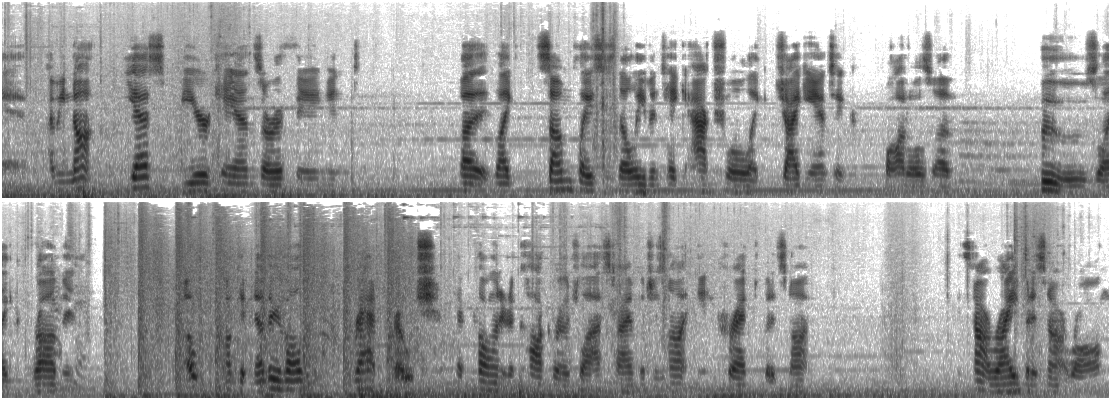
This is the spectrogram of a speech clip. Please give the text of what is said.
eh, I mean, not yes, beer cans are a thing, and but like some places they'll even take actual like gigantic bottles of booze, like rum and oh, fuck another evolved rad roach. Kept calling it a cockroach last time, which is not incorrect, but it's not. It's not right, but it's not wrong.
